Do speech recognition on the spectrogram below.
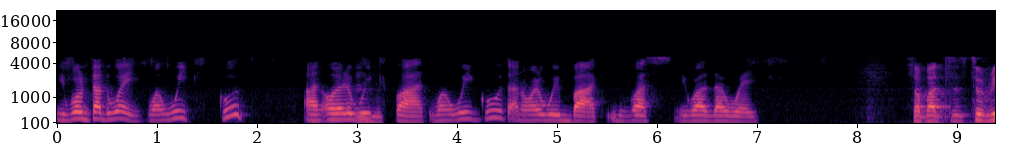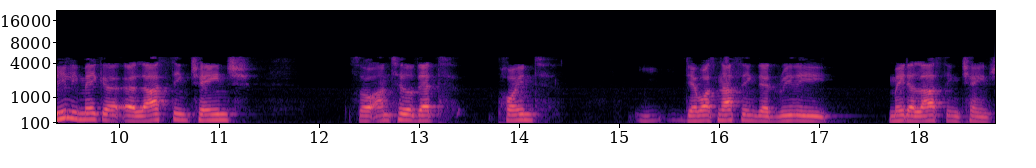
it worked that way. One week good, and other week Mhm. bad. One week good, and other week bad. It was, it was that way. So, but to- really make a, a lasting change, so until that point, there was nothing that really made a lasting change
